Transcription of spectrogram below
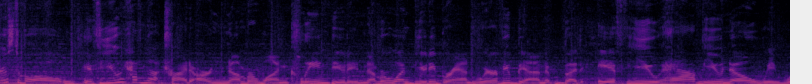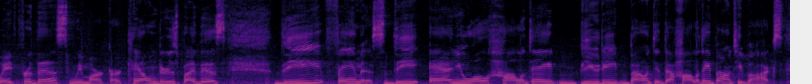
First of all, if you have not tried our number one clean beauty, number one beauty brand, where have you been? But if you have, you know we wait for this. We mark our calendars by this. The famous, the annual holiday beauty bounty, the holiday bounty box.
